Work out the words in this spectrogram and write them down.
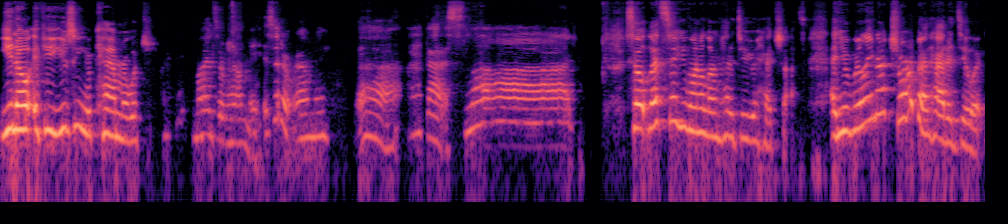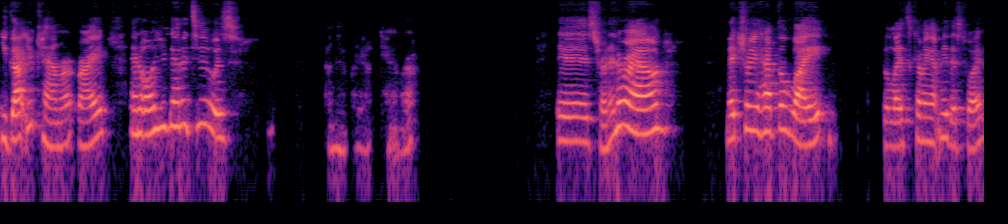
you know, if you're using your camera, which mine's around me, is it around me? Ah, I got a slide. So let's say you want to learn how to do your headshots and you're really not sure about how to do it. You got your camera, right? And all you got to do is, I'm going to put it on camera, is turn it around. Make sure you have the light. The light's coming at me this way.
